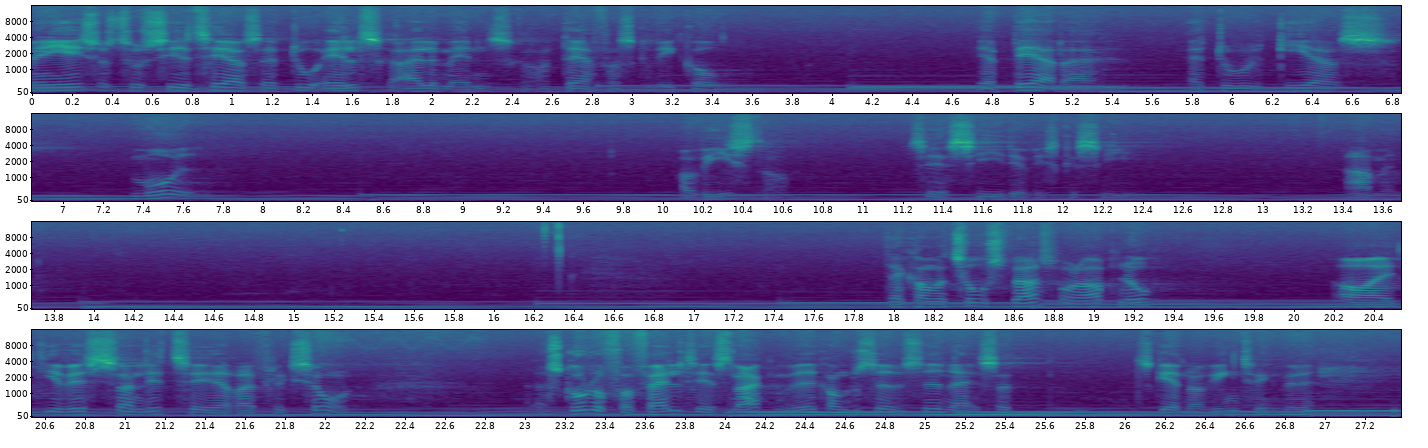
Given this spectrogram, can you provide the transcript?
Men Jesus, du siger til os, at du elsker alle mennesker, og derfor skal vi gå. Jeg beder dig, at du vil give os mod og visdom til at sige det, vi skal sige. Amen. Der kommer to spørgsmål op nu, og de er vist sådan lidt til refleksion. Skulle du forfalde til at snakke med vedkommende, du sidder ved siden af, så sker der nok ingenting ved det.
